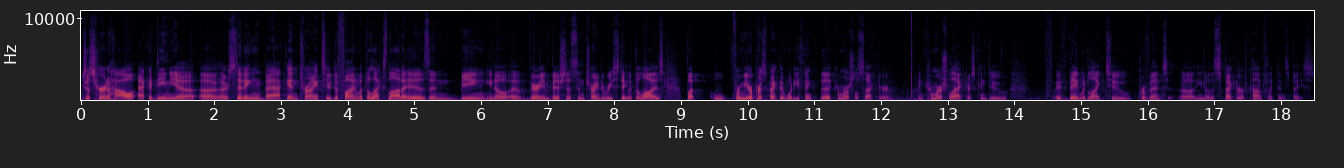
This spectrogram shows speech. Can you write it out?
just heard how academia uh, are sitting back and trying to define what the lex lata is and being, you know, uh, very ambitious and trying to restate what the law is. But from your perspective, what do you think the commercial sector and commercial actors can do if they would like to prevent, uh, you know, the specter of conflict in space?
